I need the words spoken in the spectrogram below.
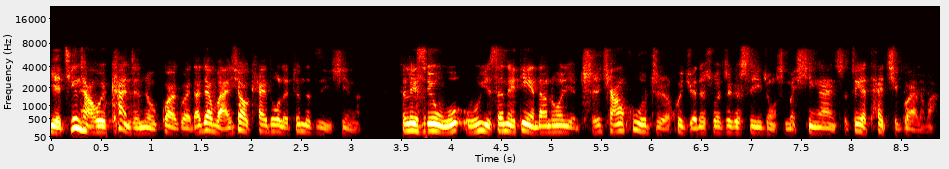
也经常会看成这种怪怪，大家玩笑开多了，真的自己信了。这类似于吴吴宇森的电影当中也持枪护指，会觉得说这个是一种什么性暗示，这也太奇怪了吧？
